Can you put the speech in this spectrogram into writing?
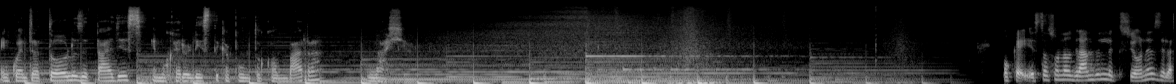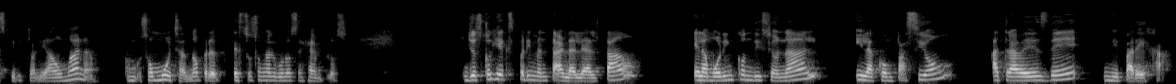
Encuentra todos los detalles en mujerholística.com barra magia. Ok, estas son las grandes lecciones de la espiritualidad humana. Son muchas, ¿no? Pero estos son algunos ejemplos. Yo escogí experimentar la lealtad, el amor incondicional y la compasión a través de mi pareja.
